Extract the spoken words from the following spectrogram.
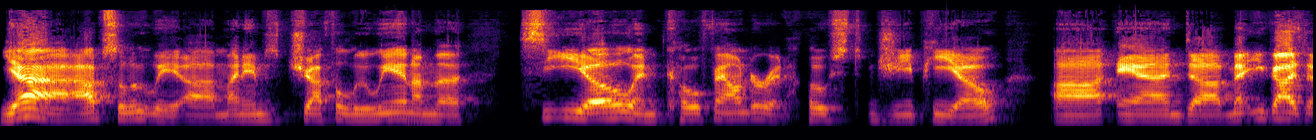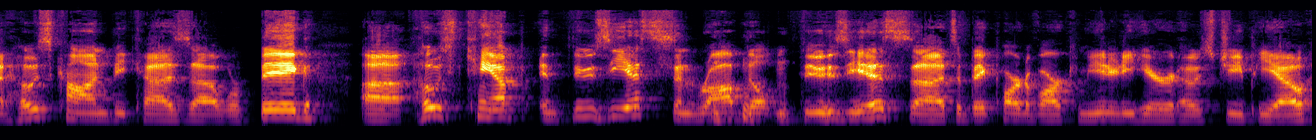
Yeah, absolutely. Uh, my name is Jeff Iloulian. I'm the CEO and co-founder at Host GPO, uh, and uh, met you guys at HostCon because uh, we're big uh, host camp enthusiasts and Robuilt enthusiasts. Uh, it's a big part of our community here at Host GPO.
